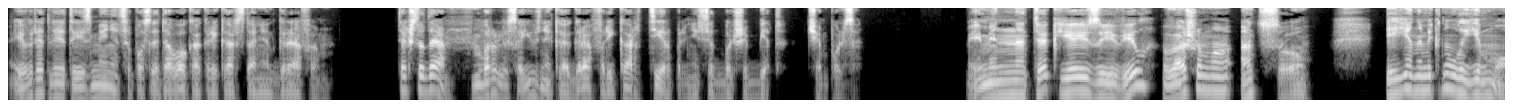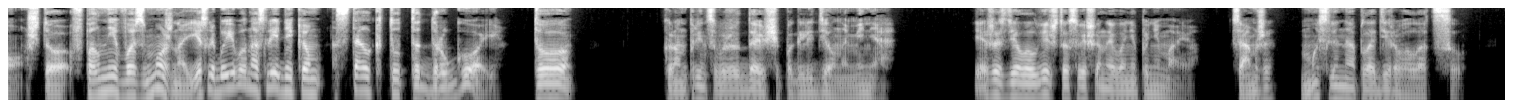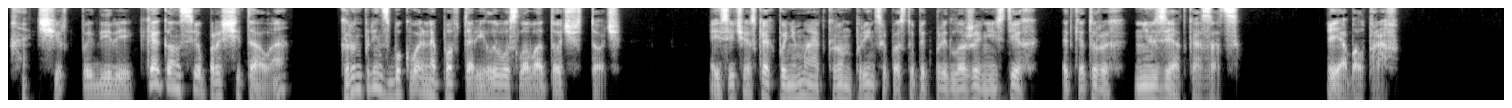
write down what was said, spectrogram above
И вряд ли это изменится после того, как Рикар станет графом. Так что да, в роли союзника граф Рикар Тир принесет больше бед, чем пользы. Именно так я и заявил вашему отцу. И я намекнула ему, что вполне возможно, если бы его наследником стал кто-то другой, то... Кронпринц выжидающе поглядел на меня. Я же сделал вид, что совершенно его не понимаю. Сам же мысленно аплодировал отцу. Черт подери, как он все просчитал, а? Кронпринц буквально повторил его слова точь-в-точь. И сейчас, как понимают, кронпринцы поступит предложение из тех, от которых нельзя отказаться. Я был прав.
